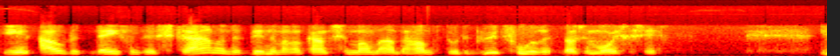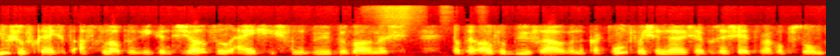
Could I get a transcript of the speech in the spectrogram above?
die een oude, bevende, stralende, blinde Marokkaanse man aan de hand door de buurt voeren, dat is een mooi gezicht. Yusuf kreeg het afgelopen weekend zoveel ijsjes van de buurtbewoners... dat de overbuurvrouwen een karton voor zijn neus hebben gezet waarop stond...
